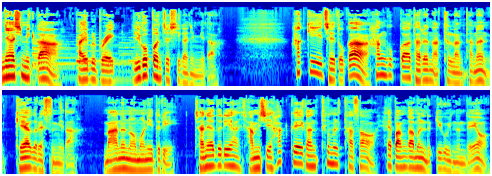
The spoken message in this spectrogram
안녕하십니까. 바이블 브레이크 일곱 번째 시간입니다. 학기 제도가 한국과 다른 아틀란타는 계약을 했습니다. 많은 어머니들이 자녀들이 잠시 학교에 간 틈을 타서 해방감을 느끼고 있는데요.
